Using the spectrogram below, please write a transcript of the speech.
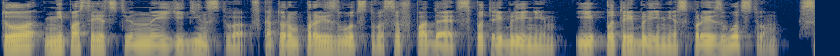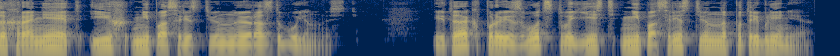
То непосредственное единство, в котором производство совпадает с потреблением и потребление с производством, сохраняет их непосредственную раздвоенность. Итак, производство есть непосредственно потребление.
